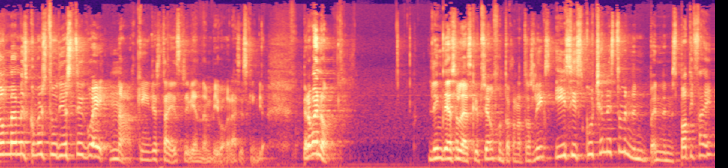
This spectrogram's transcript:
no mames, ¿cómo estudió este güey? No, King yo está ahí escribiendo en vivo, gracias King yo. Pero bueno, Link de eso en la descripción junto con otros links. Y si escuchan esto en, en- en Spotify,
